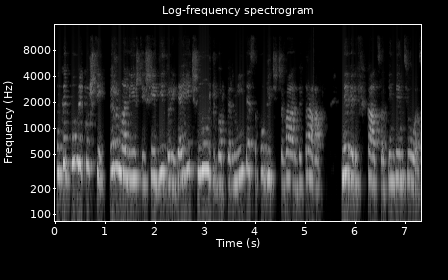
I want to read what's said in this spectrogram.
încât publicul știe că jurnaliștii și editorii de aici nu își vor permite să publice ceva arbitrar, neverificat sau tendențios.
